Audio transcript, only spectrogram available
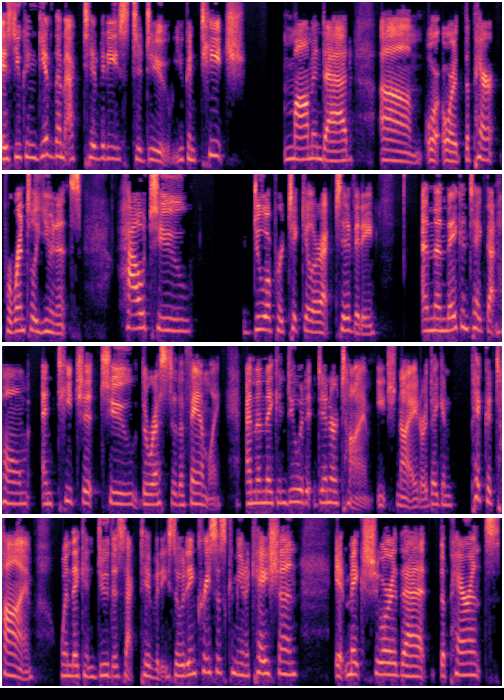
is you can give them activities to do. You can teach mom and dad um, or, or the parent parental units how to do a particular activity and then they can take that home and teach it to the rest of the family. And then they can do it at dinner time each night or they can pick a time when they can do this activity. So it increases communication it makes sure that the parents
